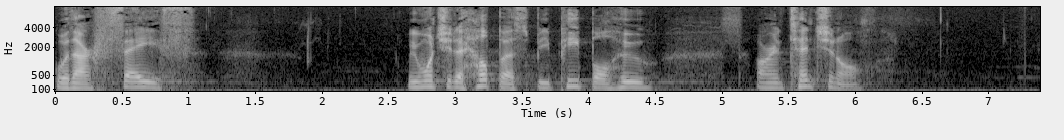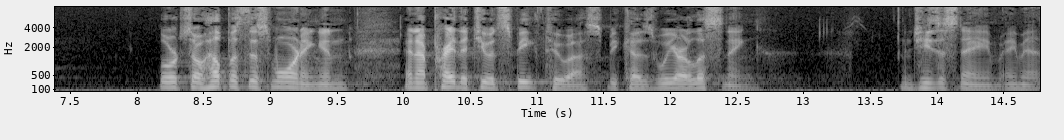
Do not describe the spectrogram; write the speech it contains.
with our faith. We want you to help us be people who are intentional. Lord, so help us this morning, and, and I pray that you would speak to us because we are listening. In Jesus' name, amen.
